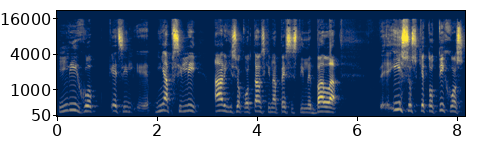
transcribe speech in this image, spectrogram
λίγο έτσι ε, μια ψηλή άργησε ο Κοτάρσκι να πέσει στην μπάλα. Ε, Ίσως και το τείχος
